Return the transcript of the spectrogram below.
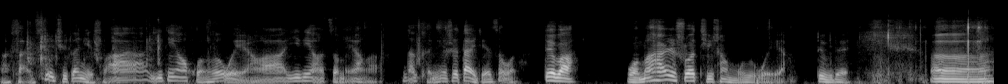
啊反复去跟你说啊，一定要混合喂养啊，一定要怎么样啊，那肯定是带节奏了，对吧？我们还是说提倡母乳喂养，对不对？嗯，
